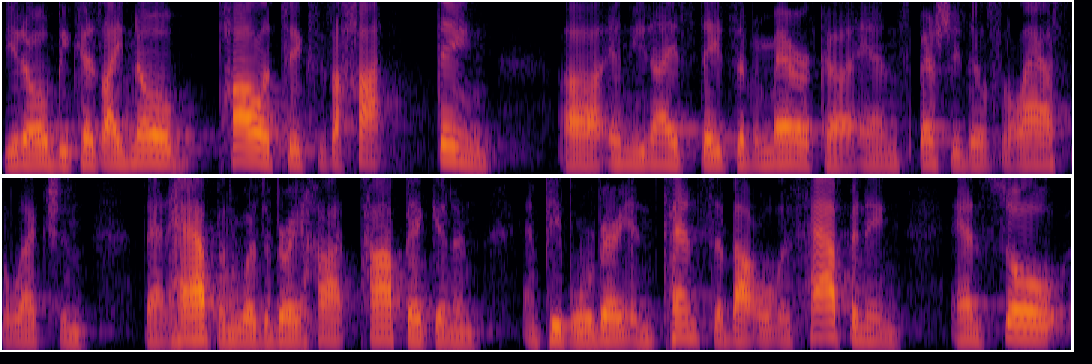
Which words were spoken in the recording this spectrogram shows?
you know, because I know politics is a hot thing uh, in the United States of America, and especially this last election that happened was a very hot topic, and, and people were very intense about what was happening, and so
